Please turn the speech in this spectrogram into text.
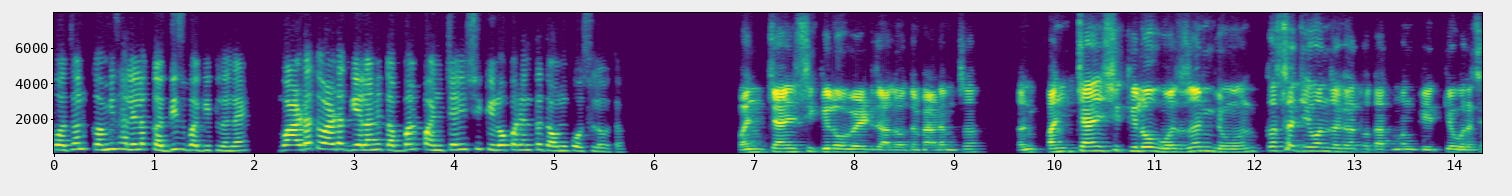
वजन कमी झालेलं कधीच बघितलं नाही. वाढत वाढत गेलं आणि तब्बल पंच्याऐंशी किलो पर्यंत जाऊन पोहोचलं होतं. पंच्याऐंशी किलो वेट झालं होतं मॅडमचं. आणि पंच्याऐंशी किलो वजन घेऊन कसं जीवन जगत होतात मग? इतके वर्ष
